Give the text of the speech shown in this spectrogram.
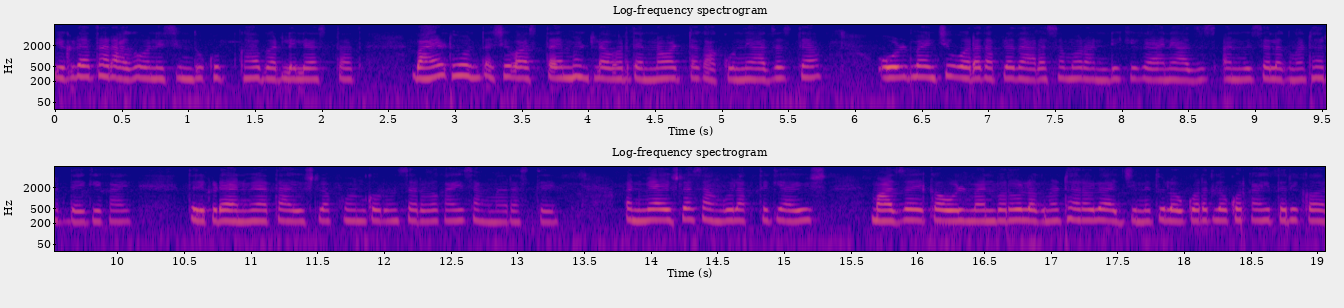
इकडे आता राघव आणि सिंधू खूप घाबरलेले असतात. बाहेर ठेवून तसे वाचताय म्हटल्यावर त्यांना वाटतं काकूंनी आजच त्या ओल्ड मॅनची वरात आपल्या दारासमोर आणली की काय? आणि आजच अन्वीचं लग्न ठरते की काय? तर इकडे अन्वी आता आयुषला फोन करून सर्व काही सांगणार असते. अन्वी आयुषला सांगू लागते की आयुष माझं एका ओल्ड मॅनबरोबर लग्न ठरवलं आजीने. तू लवकरात लवकर काहीतरी कर.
